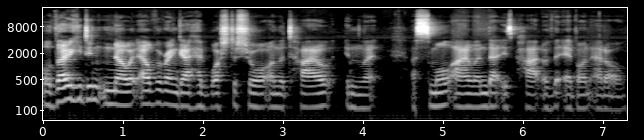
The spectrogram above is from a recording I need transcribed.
Although he didn't know it, Alvarenga had washed ashore on the Tile Islet, a small island that is part of the Ebon Atoll,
